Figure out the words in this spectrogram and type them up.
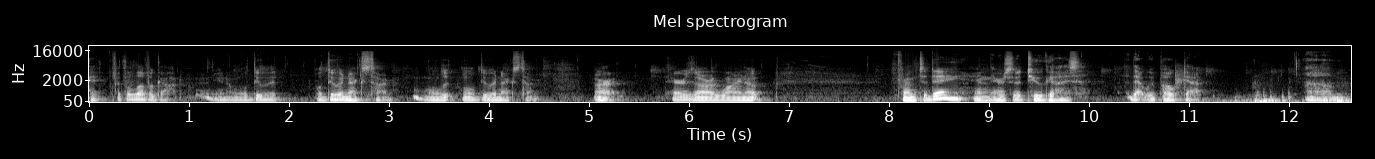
Okay, for the love of God, you know, we'll do it. We'll do it next time. We'll we'll do it next time. All right. There's our lineup from today, and there's the two guys that we poked at. Um,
